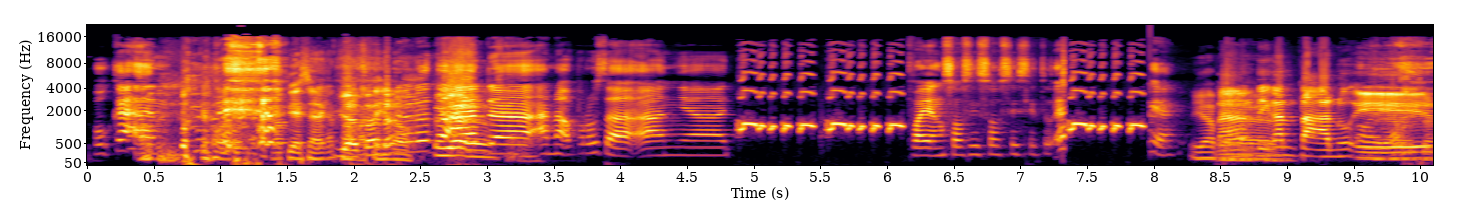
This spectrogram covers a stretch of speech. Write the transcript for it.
Bukan. Oh, biasanya kan Biasa Gama Tekno. Dulu tuh Iya. ada anak perusahaannya apa yang sosis-sosis itu. Eh, ya. Iya, Nanti kan tak anuin.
